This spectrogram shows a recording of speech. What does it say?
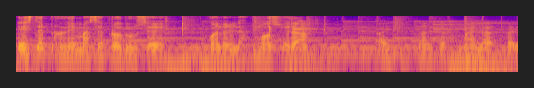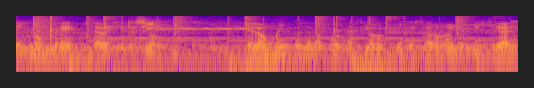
Este problema se produce cuando en la atmósfera hay sustancias malas para el hombre y la vegetación. El aumento de la población y el desarrollo industrial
